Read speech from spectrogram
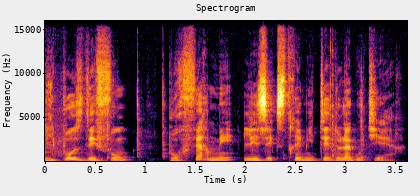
Il pose des fonds pour fermer les extrémités de la gouttière.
